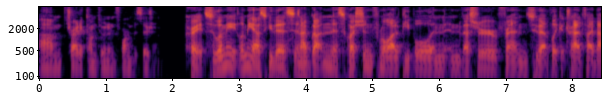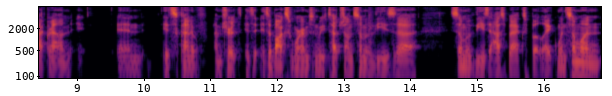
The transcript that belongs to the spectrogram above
um, try to come to an informed decision all right, so let me let me ask you this, and I've gotten this question from a lot of people and, and investor friends who have like a TradFi background, and it's kind of I'm sure it's, it's, it's a box of worms, and we've touched on some of these uh, some of these aspects. But like when someone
